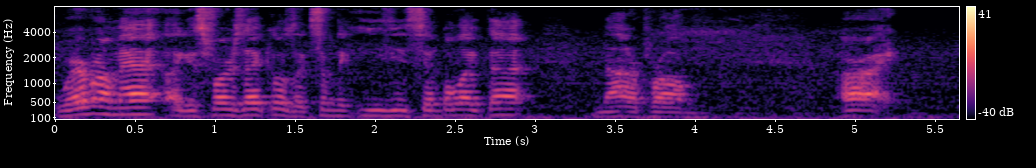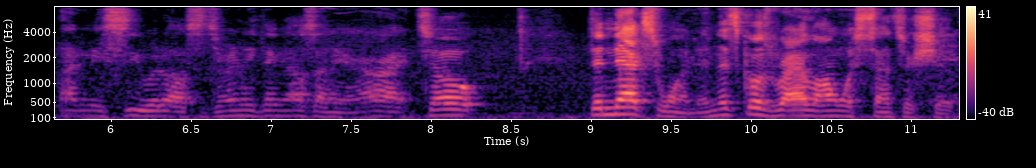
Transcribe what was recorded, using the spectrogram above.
Wherever I'm at, like as far as that goes, like something easy and simple like that, not a problem. All right, let me see what else. Is there anything else on here? All right, so the next one, and this goes right along with censorship.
